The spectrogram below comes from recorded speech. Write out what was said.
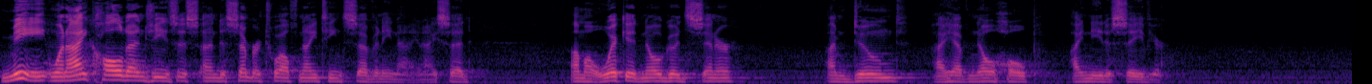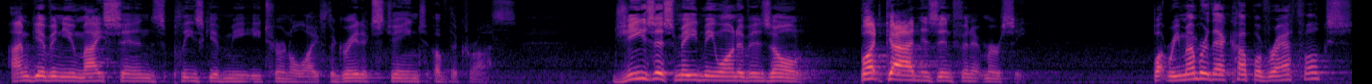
me, when I called on Jesus on December 12, 1979, I said, I'm a wicked, no good sinner. I'm doomed. I have no hope. I need a Savior. I'm giving you my sins. Please give me eternal life. The great exchange of the cross. Jesus made me one of his own, but God in his infinite mercy. But remember that cup of wrath, folks?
